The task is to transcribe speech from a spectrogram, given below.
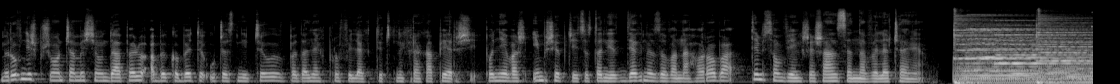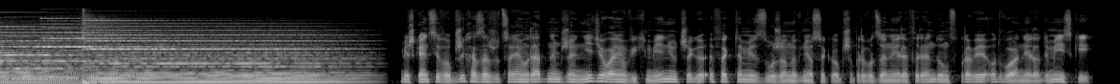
My również przyłączamy się do apelu, aby kobiety uczestniczyły w badaniach profilaktycznych raka piersi, ponieważ im szybciej zostanie zdiagnozowana choroba, tym są większe szanse na wyleczenie. Mieszkańcy Wałbrzycha zarzucają radnym, że nie działają w ich imieniu, czego efektem jest złożony wniosek o przeprowadzenie referendum w sprawie odwołania Rady Miejskiej.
